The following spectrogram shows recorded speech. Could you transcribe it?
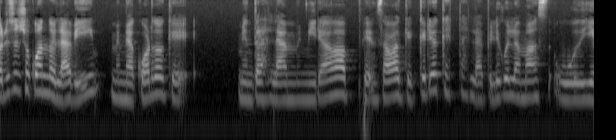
Por eso yo cuando la vi, me acuerdo que mientras la miraba pensaba que creo que esta es la película más Woody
